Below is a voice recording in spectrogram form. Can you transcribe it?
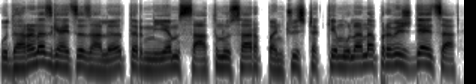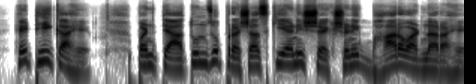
उदाहरणच घ्यायचं झालं तर नियम सातनुसार पंचवीस टक्के मुलांना प्रवेश द्यायचा हे ठीक आहे. पण त्यातून जो प्रशासकीय आणि शैक्षणिक भार वाढणार आहे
